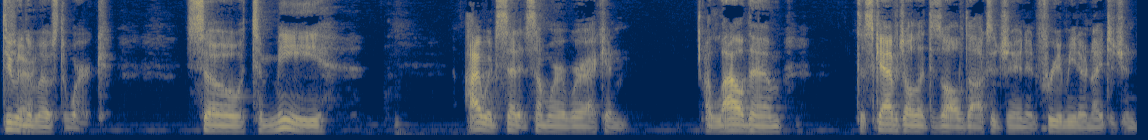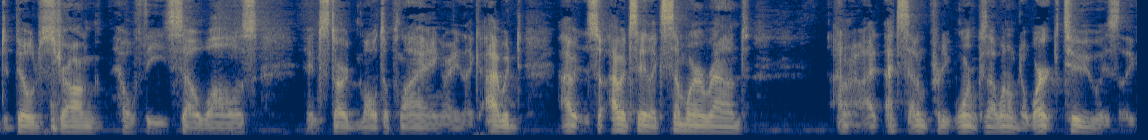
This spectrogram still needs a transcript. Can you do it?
doing sure. the most work. So to me, I would set it somewhere where I can allow them to scavenge all that dissolved oxygen and free amino nitrogen to build strong, healthy cell walls and start multiplying. Right, like I would, I would, so I would say like somewhere around. I don't know. I, would set them pretty warm because I want them to work too. Is like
